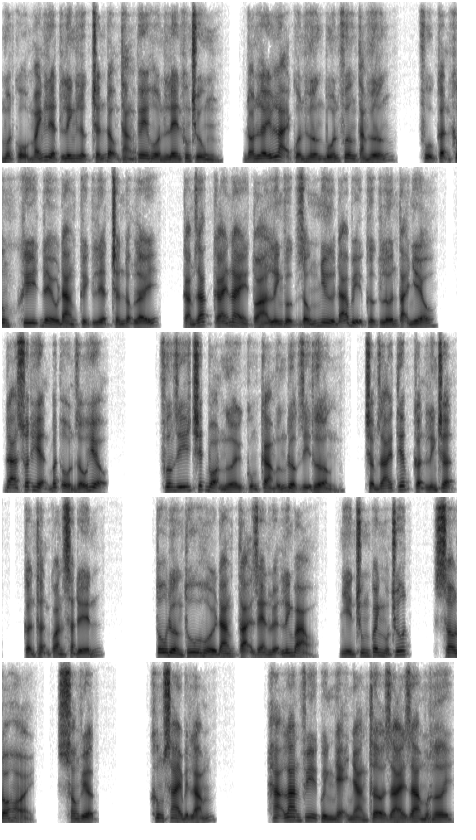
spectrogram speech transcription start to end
một cổ mãnh liệt linh lực chấn động thẳng vê hồn lên không trung, đón lấy lại cuốn hướng bốn phương tám hướng, phụ cận không khí đều đang kịch liệt chấn động lấy, cảm giác cái này tòa linh vực giống như đã bị cực lớn tại nhiễu, đã xuất hiện bất ổn dấu hiệu. Phương dĩ chết bọn người cũng cảm ứng được dị thường, chậm rãi tiếp cận linh trận, cẩn thận quan sát đến. Tô đường thu hồi đang tại rèn luyện linh bảo, nhìn chung quanh một chút, sau đó hỏi, xong việc? Không sai biệt lắm. Hạ lan phi quỳnh nhẹ nhàng thở dài ra một hơi,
